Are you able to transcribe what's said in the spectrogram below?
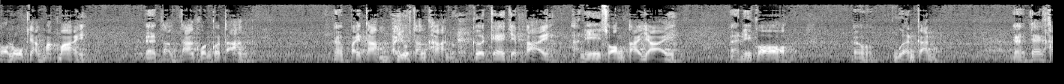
ต่อโลกอย่างมากมาย ต่างๆคนก็ต่างไปตามอายุสังขารเกิดแก่เจ็บตาย อันนี้สองตายาย อันนี้ก็เหมือนกัน แต่ใคร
